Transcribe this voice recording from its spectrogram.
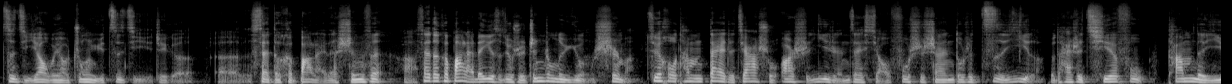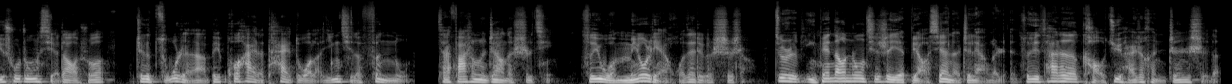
自己要不要忠于自己这个呃赛德克巴莱的身份啊？赛德克巴莱的意思就是真正的勇士嘛。最后他们带着家属二十一人在小富士山都是自缢了，有的还是切腹。他们的遗书中写到说，这个族人啊被迫害的太多了，引起了愤怒，才发生了这样的事情。所以我们没有脸活在这个世上。就是影片当中其实也表现了这两个人，所以他的考据还是很真实的。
